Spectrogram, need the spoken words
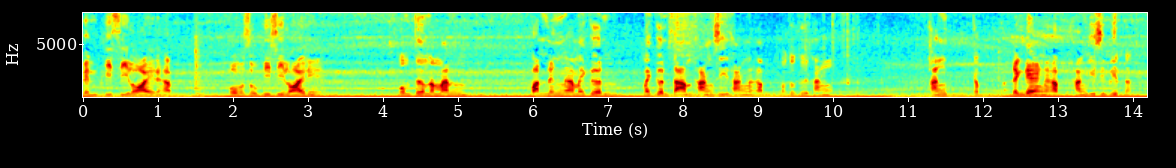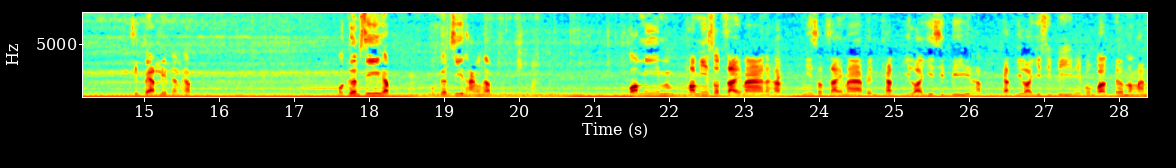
เป็น PC 100นะครับโอมสู PC 100นี่ ผมเติมน้ำมันวันหนึ่งนะไม่เกินไม่เกิน3ถัง4ถังนะครับ ก็คือถังถังกับแดงๆนะครับ ถัง20ลิตรนะ18ลิตรนะครับ พอเกินซีครับพอเกินซีถังครับ พอมีพอมีสดใสมานะครับ มีสดใสมาเป็นแคท e 1 2 0 b นะครับแคท e 1 2 0 b นี่ผมก็เติมน้ำมัน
